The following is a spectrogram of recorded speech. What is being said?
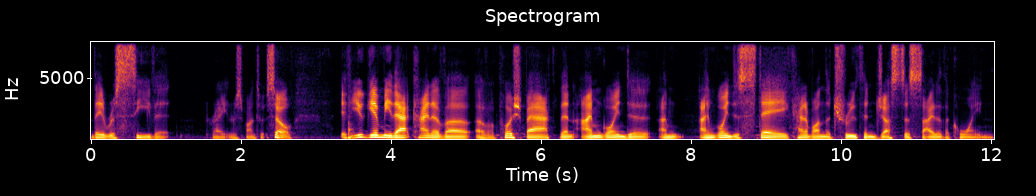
they receive it, right, and respond to it. So, if you give me that kind of a of a pushback, then I'm going to I'm I'm going to stay kind of on the truth and justice side of the coin.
